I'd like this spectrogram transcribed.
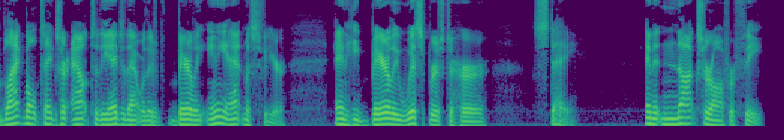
Black Bolt takes her out to the edge of that where there's barely any atmosphere, and he barely whispers to her, "Stay," and it knocks her off her feet.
